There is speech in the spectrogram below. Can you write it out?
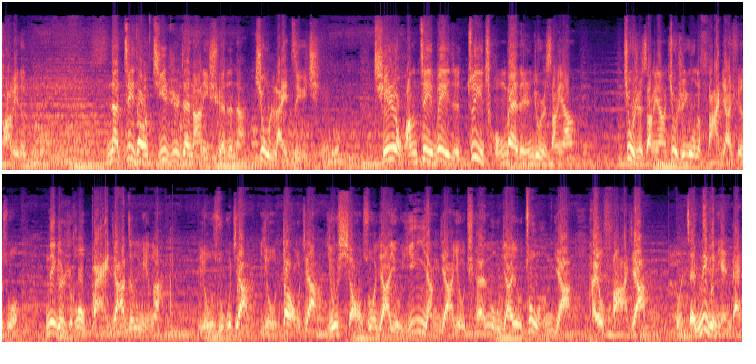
华为的股东。那这套机制在哪里学的呢？就来自于秦国。秦始皇这辈子最崇拜的人就是商鞅，就是商鞅，就是用的法家学说。那个时候百家争鸣啊。有儒家，有道家，有小说家，有阴阳家，有权谋家，有纵横家，还有法家。我在那个年代，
